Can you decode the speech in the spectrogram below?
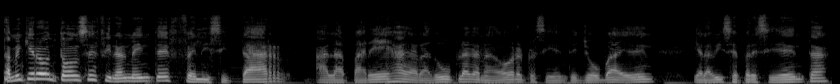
También quiero entonces finalmente felicitar a la pareja, a la dupla ganadora, el presidente Joe Biden y a la vicepresidenta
